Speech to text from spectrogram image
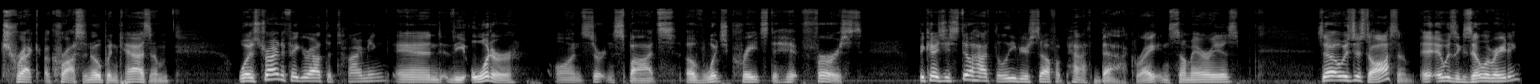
trek across an open chasm, was trying to figure out the timing and the order on certain spots of which crates to hit first because you still have to leave yourself a path back, right? In some areas. So it was just awesome. It, it, was exhilarating.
